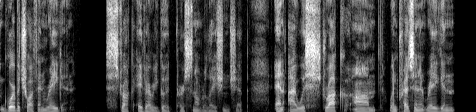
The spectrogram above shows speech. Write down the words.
Gorbachev and Reagan struck a very good personal relationship. And I was struck um, when President Reagan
